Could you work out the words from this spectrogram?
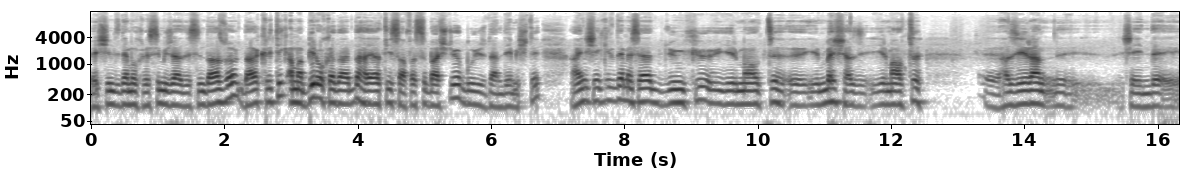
Ve şimdi demokrasi mücadelesinin daha zor, daha kritik ama bir o kadar da hayati safhası başlıyor. Bu yüzden demişti. Aynı şekilde mesela dünkü 26 25 26 Haziran e, şeyinde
